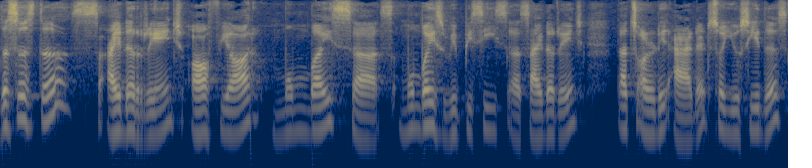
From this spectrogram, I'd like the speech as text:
this is the CIDR range of your Mumbai's uh, Mumbai's VPC uh, CIDR range. That's already added so you see this.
